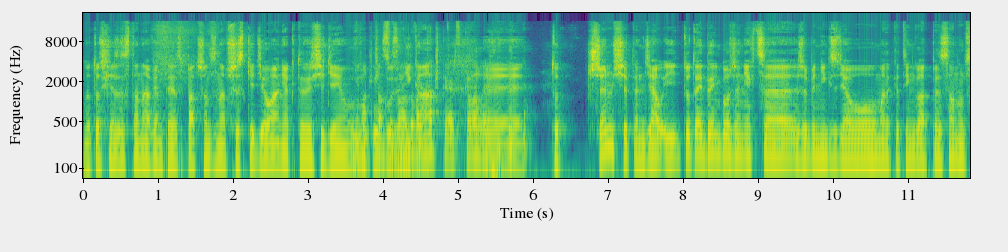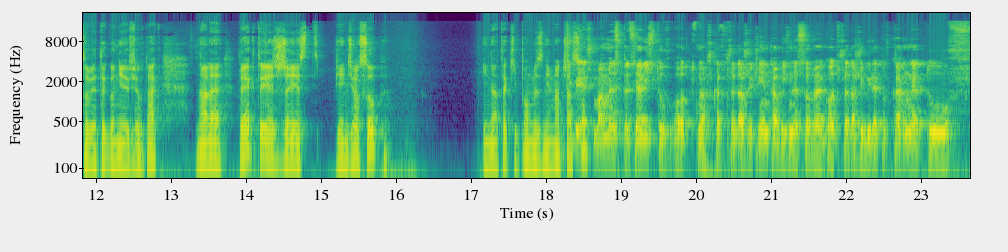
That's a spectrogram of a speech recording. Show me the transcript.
No to się zastanawiam teraz, patrząc na wszystkie działania, które się dzieją Nie ma wokół czasu załadować górnika. taczkę jak w kawale. E, to czym się ten dział, i tutaj broń Boże nie chcę, żeby nikt z działu marketingu ad personum sobie tego nie wziął, tak? No ale to jak to jest, że jest pięć osób i na taki pomysł nie ma czasu? Wiesz, mamy specjalistów od na przykład sprzedaży klienta biznesowego, od sprzedaży biletów, karnetów,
